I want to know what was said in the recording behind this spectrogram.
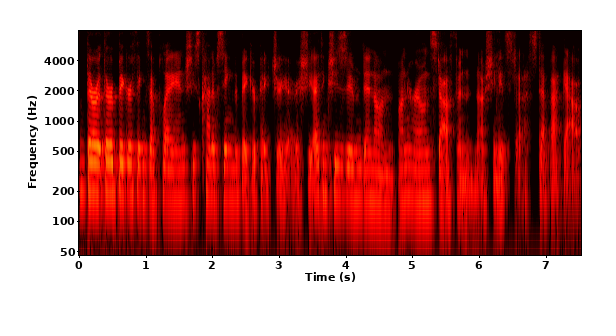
there there are bigger things at play, and she's kind of seeing the bigger picture here. She I think she zoomed in on on her own stuff, and now she needs to step back out.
